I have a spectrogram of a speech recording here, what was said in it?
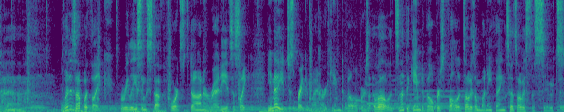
Uh, what is up with, like, releasing stuff before it's done or ready? It's just like, you know, you're just breaking my heart, game developers. Well, it's not the game developers' fault. It's always a money thing, so it's always the suits.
